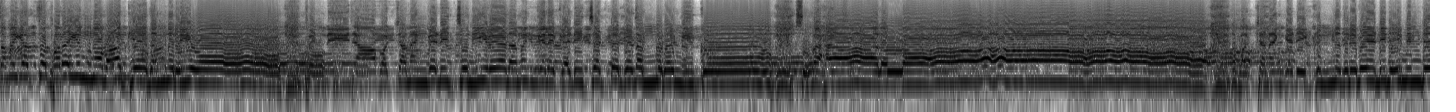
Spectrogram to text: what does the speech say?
സമയത്ത് പറയുന്ന വാക്യേതെന്നറിയോ? പിന്നെ ഞാൻ ഭക്ഷണം കഴിച്ചു നീ വേണമെങ്കിൽ കടിച്ചിട്ട് കിടന്നുറങ്ങിക്കോ. സുബഹാനല്ലാ. ഭക്ഷണം കഴിക്കുന്നതിന് വേണ്ടി നിന്റെ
